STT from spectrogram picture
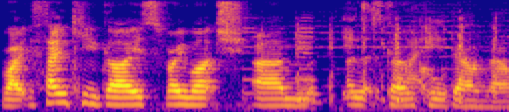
Right, thank you guys very much. Um, and let's go and cool down now.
